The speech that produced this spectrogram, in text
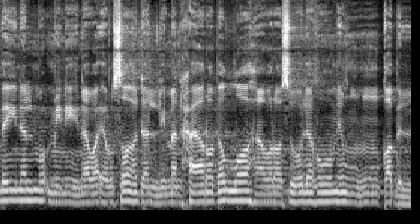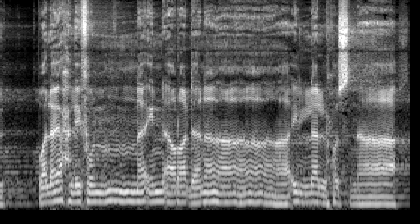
بين المؤمنين وإرصادا لمن حارب الله ورسوله من قبل ولا يحلفن إن أردنا إلا الحسنى.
